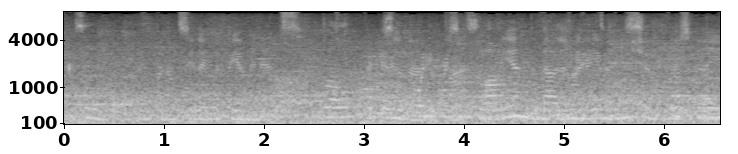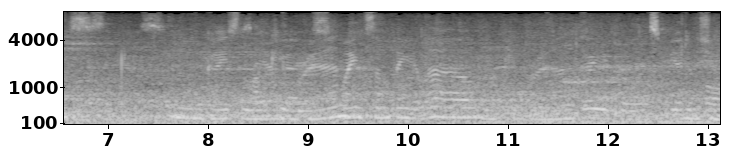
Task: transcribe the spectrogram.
Kasi meron pa lang sila in a few minutes. Well, so, 40% off. Yan, dadami na yung guys. Ayun, guys, brand. Find something you love. Lucky brand. There you go. It's beautiful.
